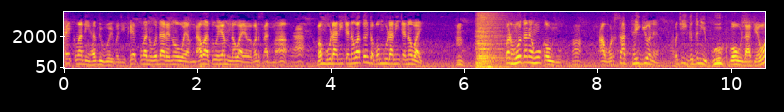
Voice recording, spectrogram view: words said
ફેંકવાની હદ હોય પછી. ફેંકવાનું વધારે ન હોય એમ નાવાતું હોય એમ નવાય વરસાદમાં. બંબુડા નીચે નવાતું હોય તો બંબુડા નીચે નવાય. પણ હું તને હું કહું છું? હા. આ વરસાદ થઈ ગયો ને પછી ગદની ભૂખ બહુ લાગે હો.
